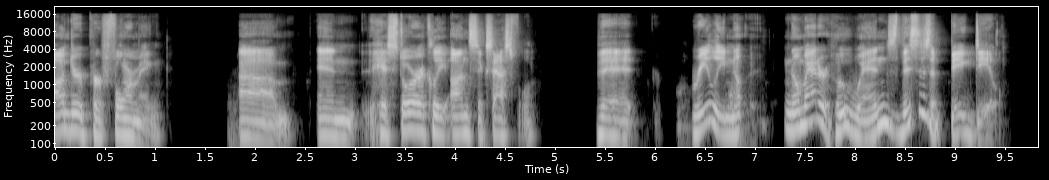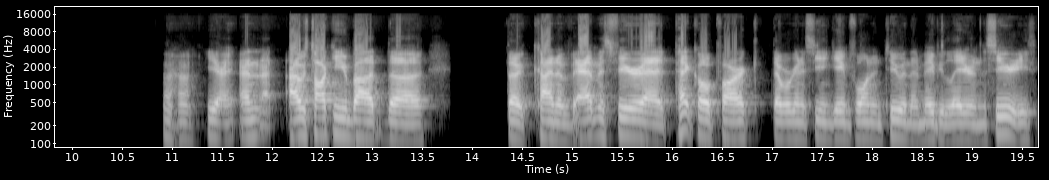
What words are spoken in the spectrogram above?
underperforming um, and historically unsuccessful that really no no matter who wins, this is a big deal. Uh huh. Yeah, and I was talking about the the kind of atmosphere at Petco Park that we're going to see in games one and two, and then maybe later in the series.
